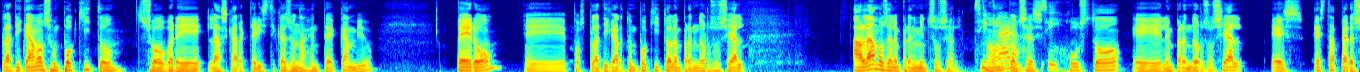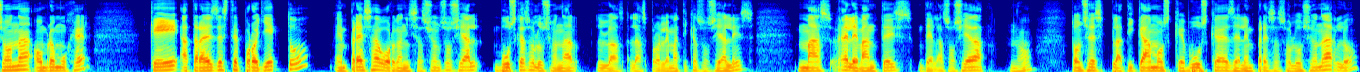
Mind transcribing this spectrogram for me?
Platicamos un poquito sobre las características de un agente de cambio, pero eh, pues platicarte un poquito del emprendedor social. Hablamos del emprendimiento social, Sí, ¿no? claro, Entonces, sí. justo eh, el emprendedor social es esta persona, hombre o mujer, que a través de este proyecto, empresa o organización social, busca solucionar las, las problemáticas sociales más relevantes de la sociedad, ¿no? Entonces, platicamos que busca desde la empresa solucionarlo,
